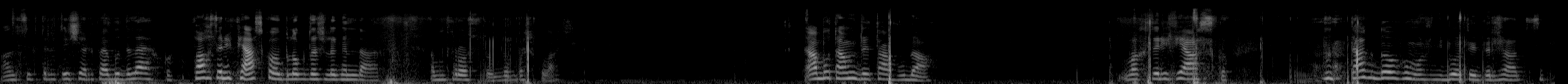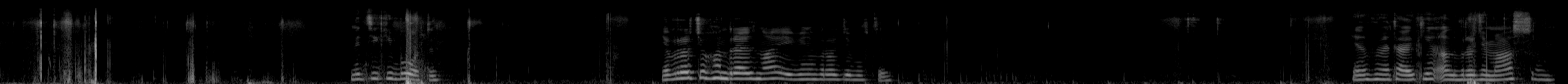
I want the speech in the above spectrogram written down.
Але цих 3000 РП буде легко. Факторі фіаско або блок даш легендар. Або просто блок даш класик. Або там, де та вода. Вахторі фіаско. Тут так довго можуть боти держатися. Не тільки боти. Я вроді цього Андрея знаю, і він вроді був цим. Я не пам'ятаю яким, але вроді мастером.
